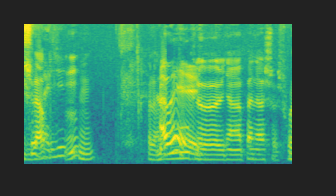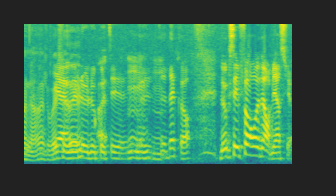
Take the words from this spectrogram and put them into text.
bizarre. chevalier. Hum. Voilà. Ah ouais. Le- Il y a un panache, je trouve. Voilà, je Et, vois, je euh, le, le côté. Mmh, euh, mmh. D'accord. Donc c'est For Honor, bien sûr.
